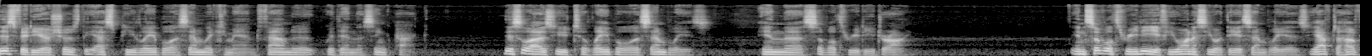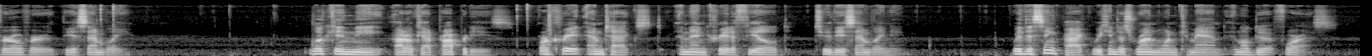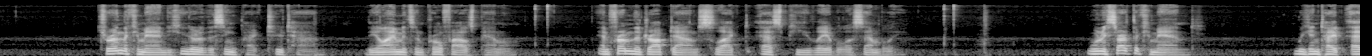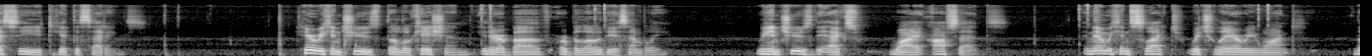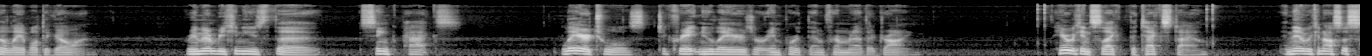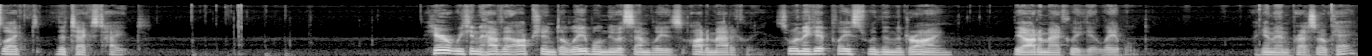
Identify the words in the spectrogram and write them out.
This video shows the SP label assembly command found within the SincPac. This allows you to label assemblies in the Civil 3D drawing. In Civil 3D, if you want to see what the assembly is, you have to hover over the assembly, look in the AutoCAD properties, or create mtext and then create a field to the assembly name. With the SincPac, we can just run one command and it'll do it for us. To run the command, you can go to the SincPac 2 tab, the Alignments and Profiles panel, and from the drop-down select SP Label Assembly. When we start the command, we can type SC to get the settings. Here we can choose the location, either above or below the assembly. We can choose the X, Y offsets, and then we can select which layer we want the label to go on. Remember, you can use the SincPac's layer tools to create new layers or import them from another drawing. Here we can select the text style, and then we can also select the text height. Here we can have the option to label new assemblies automatically. So when they get placed within the drawing, they automatically get labeled. I can then press OK.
